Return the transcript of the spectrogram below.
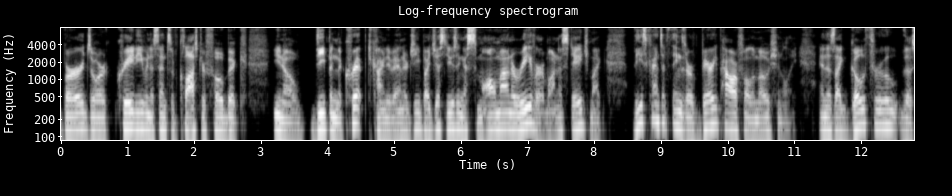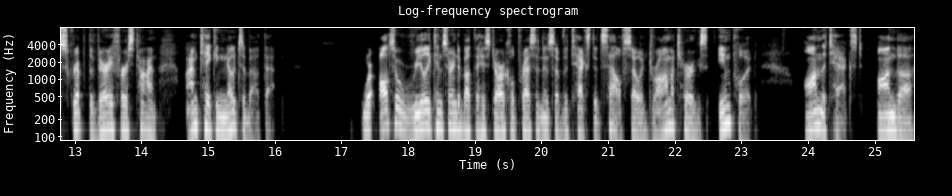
birds or create even a sense of claustrophobic, you know, deep in the crypt kind of energy by just using a small amount of reverb on a stage mic. These kinds of things are very powerful emotionally. And as I go through the script the very first time, I'm taking notes about that. We're also really concerned about the historical precedence of the text itself. So a dramaturg's input on the text, on the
